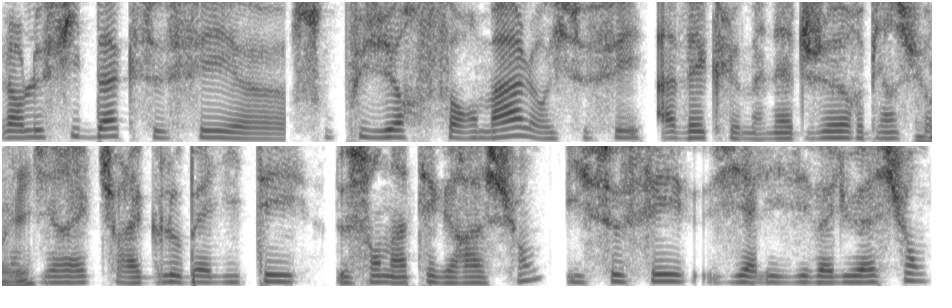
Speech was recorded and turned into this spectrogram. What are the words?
Alors le feedback se fait euh, sous plusieurs formats. Alors il se fait avec le manager, bien sûr, en direct sur la globalité de son intégration. Il se fait via les évaluations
